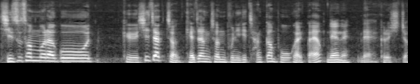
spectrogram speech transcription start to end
지수 선물하고 그 시작 전 개장 전 분위기 잠깐 보고 갈까요? 네네. 네 그러시죠.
